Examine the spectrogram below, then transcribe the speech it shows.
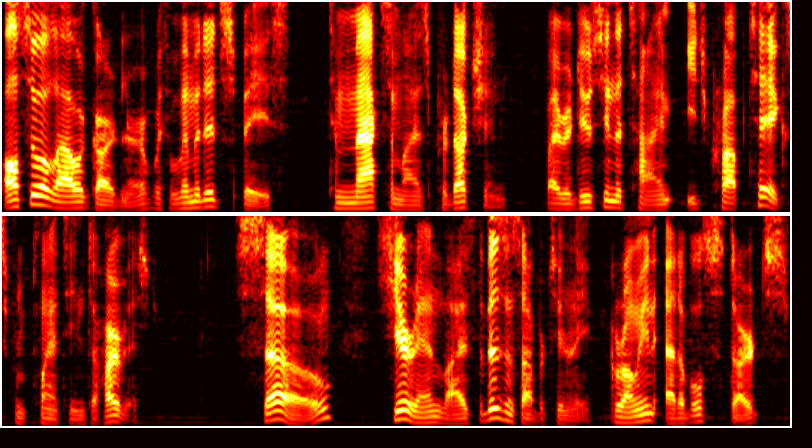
also allow a gardener with limited space to maximize production by reducing the time each crop takes from planting to harvest. So, herein lies the business opportunity growing edible starts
